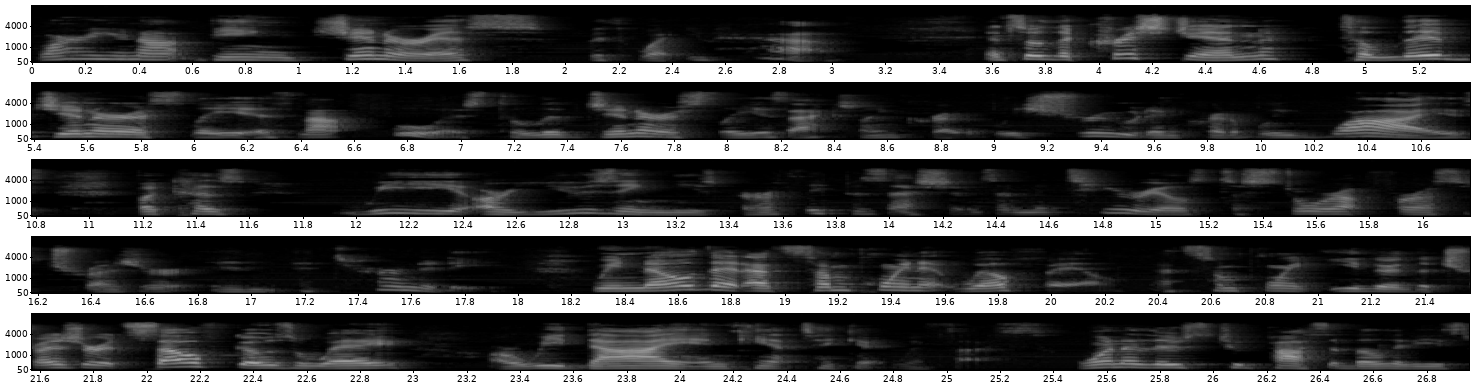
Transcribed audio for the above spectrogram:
Why are you not being generous with what you have? And so the Christian, to live generously is not foolish. To live generously is actually incredibly shrewd, incredibly wise, because we are using these earthly possessions and materials to store up for us a treasure in eternity. We know that at some point it will fail. At some point, either the treasure itself goes away or we die and can't take it with us. One of those two possibilities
